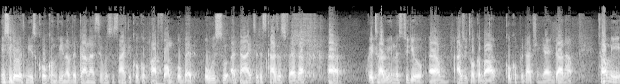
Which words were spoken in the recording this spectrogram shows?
In studio with me is co-convener of the Ghana Civil Society Cocoa Platform, Obed Owusu Addai, to discuss this further. Uh, great to have you in the studio um, as we talk about cocoa production here in Ghana. Tell me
